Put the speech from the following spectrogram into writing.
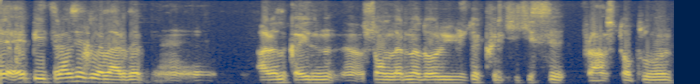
hep itiraz ediyorlardı. E, Aralık ayının e, sonlarına doğru yüzde 42'si Fransız toplumunun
